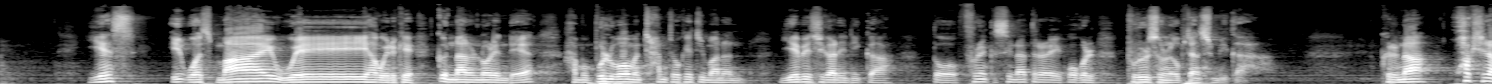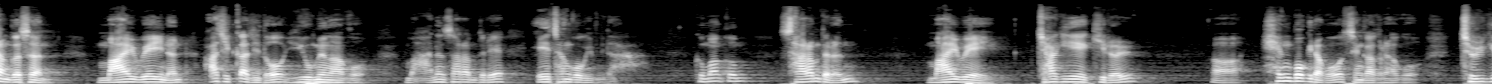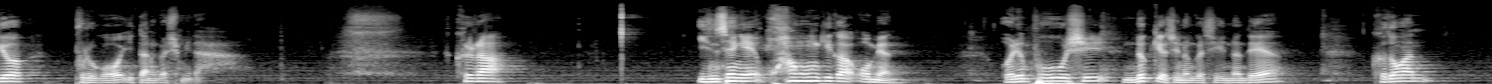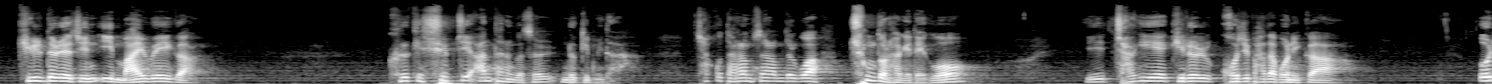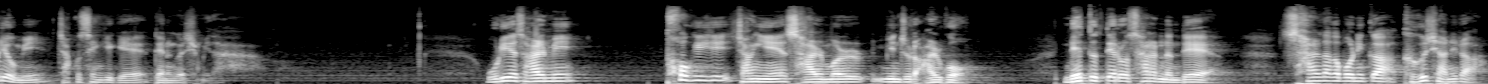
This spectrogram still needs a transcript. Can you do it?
Yes, it was my way 하고 이렇게 끝나는 노래인데 한번 불러보면 참 좋겠지만은 예배 시간이니까 또 프랭크 시나트라의 곡을 부를 수는 없지 않습니까? 그러나 확실한 것은 My Way는 아직까지도 유명하고 많은 사람들의 애창곡입니다. 그만큼 사람들은 My Way, 자기의 길을 어, 행복이라고 생각을 하고 즐겨 부르고 있다는 것입니다. 그러나 인생의 황혼기가 오면 어렴풋이 느껴지는 것이 있는데 그동안 길들여진 이 마이웨이가 그렇게 쉽지 않다는 것을 느낍니다. 자꾸 다른 사람들과 충돌하게 되고 이 자기의 길을 고집하다 보니까 어려움이 자꾸 생기게 되는 것입니다. 우리의 삶이 토기장이의 삶을 민줄 알고 내 뜻대로 살았는데 살다가 보니까 그것이 아니라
